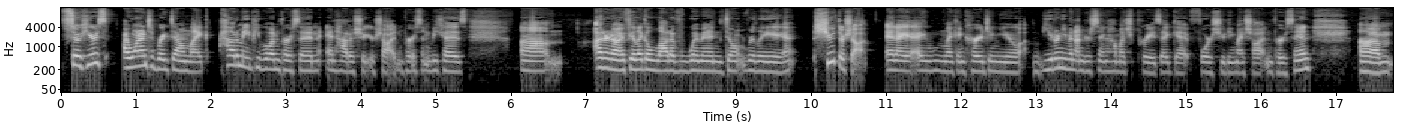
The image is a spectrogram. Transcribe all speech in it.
so here's, I wanted to break down like how to meet people in person and how to shoot your shot in person because um, I don't know, I feel like a lot of women don't really shoot their shot and I, I'm like encouraging you. You don't even understand how much praise I get for shooting my shot in person. Um,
